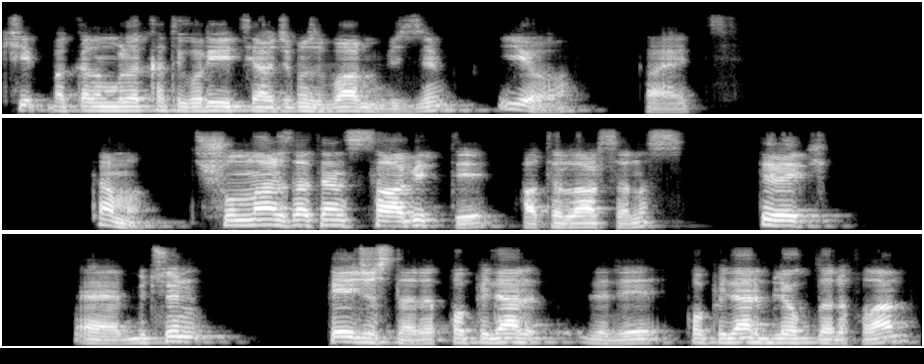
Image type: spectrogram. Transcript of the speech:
Ki bakalım burada kategoriye ihtiyacımız var mı bizim? Yok. Gayet. Tamam. Şunlar zaten sabitti hatırlarsanız. Direkt e, bütün pages'ları, popülerleri, popüler blokları falan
